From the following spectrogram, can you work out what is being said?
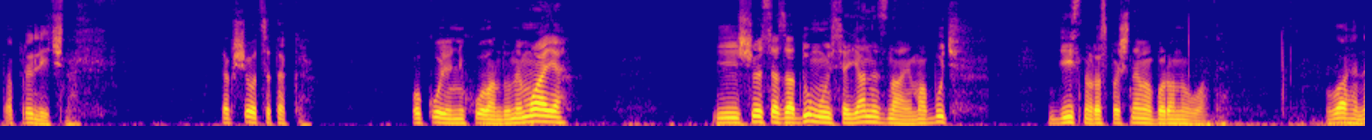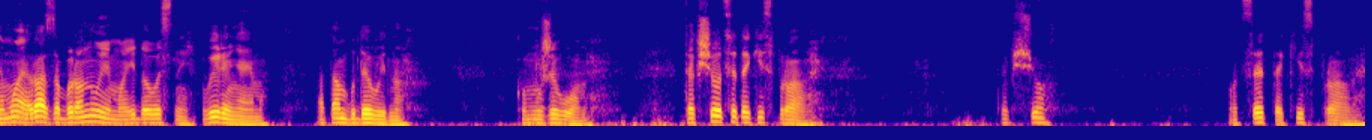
та прилічно. Так що це таке? Покою ні Холланду немає. І щось я задумуюся, я не знаю. Мабуть, дійсно розпочнемо боронувати. Влаги немає. Раз заборонуємо і до весни. Вирівняємо, а там буде видно, кому живому. Так що це такі справи. Так що оце такі справи.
